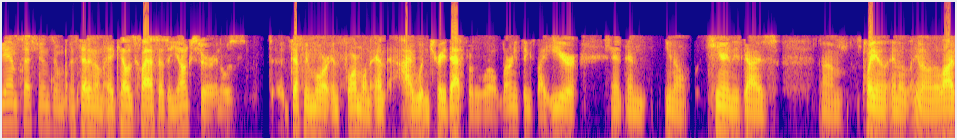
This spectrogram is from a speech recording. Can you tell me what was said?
jam sessions and, and sat in on Ed Kelly's class as a youngster, and it was definitely more informal. And I wouldn't trade that for the world. Learning things by ear, and and you know, hearing these guys um play in, in a you know in a live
